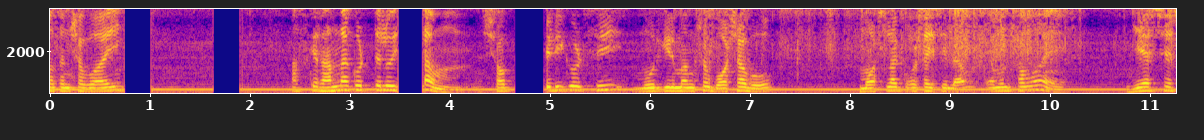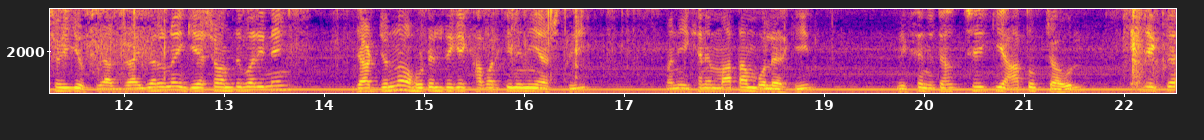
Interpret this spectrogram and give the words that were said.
আছেন সবাই? আজকে রান্না করতে লইছিলাম, সব রেডি করছি, মুরগির মাংস বসাবো, মশলা কষাইছিলাম। এমন সময় গ্যাস শেষ হয়ে গেছে, আর ড্রাইভারও নাই, গ্যাসও আনতে পারি নাই, যার জন্য হোটেল থেকে খাবার কিনে নিয়ে আসছি। মানে এখানে মাতাম বলে আর কি। দেখছেন, এটা হচ্ছে কি আতপ চাউল একটা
